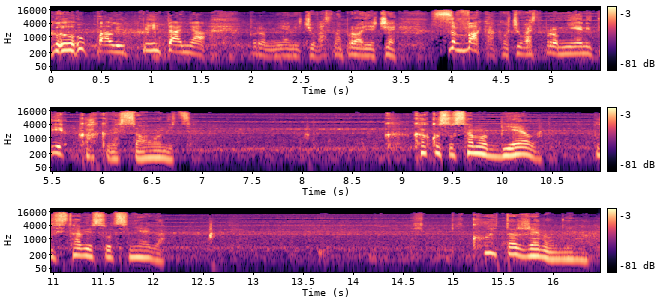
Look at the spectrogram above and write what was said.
Glupali pitanja. Promijenit ću vas na proljeće. Svakako ću vas promijeniti. Kakve saonice. K- kako su samo bijele. Blistavije su od snijega. I ko je ta žena u njima?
